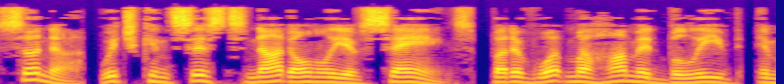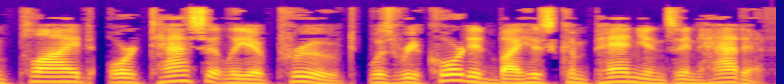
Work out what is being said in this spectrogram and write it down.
Sunnah, which consists not only of sayings, but of what Muhammad believed, implied, or tacitly approved, was recorded by his companions in hadith.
